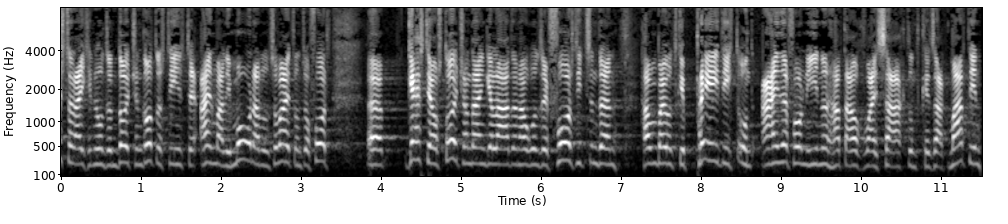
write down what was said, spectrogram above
Österreicher in unseren deutschen Gottesdiensten, einmal im Monat und so weiter und so fort. Äh, Gäste aus Deutschland eingeladen, auch unsere Vorsitzenden haben bei uns gepredigt und einer von ihnen hat auch gesagt und gesagt, Martin,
